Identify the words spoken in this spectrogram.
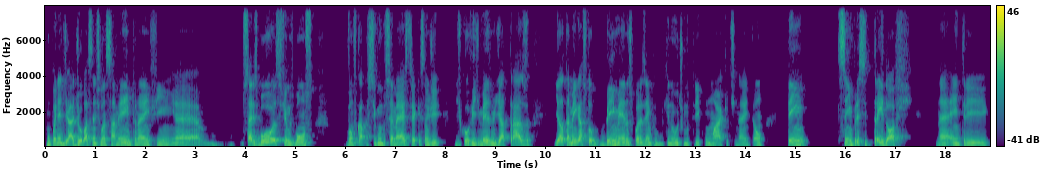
a companhia adiou bastante lançamento, né? Enfim, é, séries boas, filmes bons vão ficar para o segundo semestre, é questão de, de Covid mesmo, de atraso. e ela também gastou bem menos, por exemplo, do que no último TRI com marketing, né? Então, tem sempre esse trade-off né, entre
